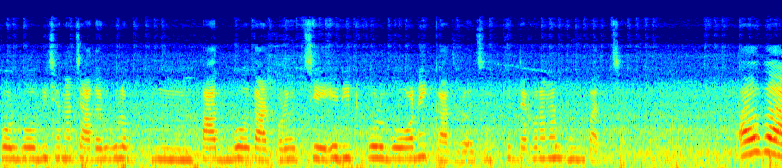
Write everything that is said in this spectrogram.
করব বিছানার চাদরগুলো পাতবো, তারপরে হচ্ছে এডিট করব, অনেক কাজ রয়েছে, কিন্তু এখন আমার ঘুম পাচ্ছে। বা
